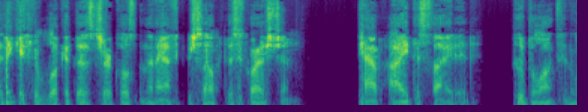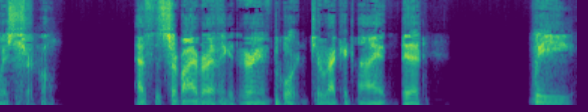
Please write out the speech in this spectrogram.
I think if you look at those circles and then ask yourself this question, have I decided who belongs in which circle? As a survivor, I think it's very important to recognize that we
